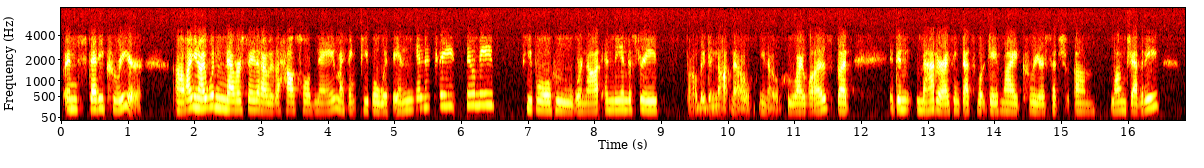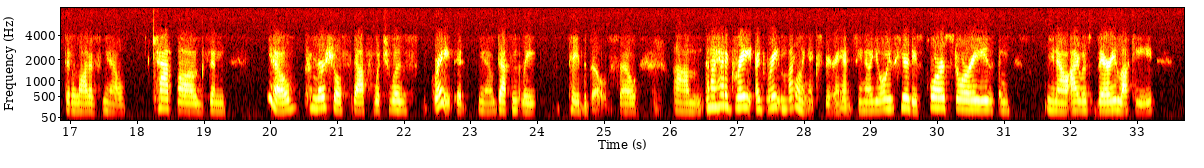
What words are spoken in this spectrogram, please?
and steady career. Uh, you know i wouldn't never say that i was a household name. I think people within the industry knew me. People who were not in the industry probably did not know you know who i was but it didn't matter i think that's what gave my career such um, longevity did a lot of you know catalogs and you know, commercial stuff, which was great. It, you know, definitely paid the bills. So, um, and I had a great, a great modeling experience. You know, you always hear these horror stories, and you know, I was very lucky.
